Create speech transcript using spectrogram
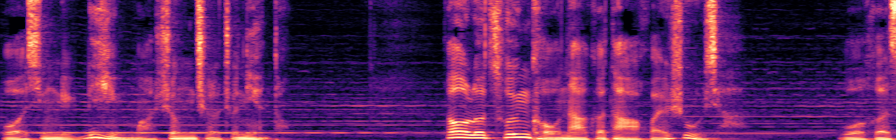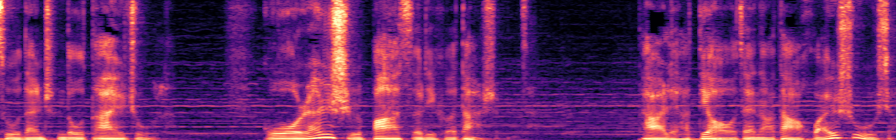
我心里立马升起了这念头。到了村口那棵大槐树下，我和苏丹晨都呆住了。果然是八子里和大婶子，他俩吊在那大槐树上，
